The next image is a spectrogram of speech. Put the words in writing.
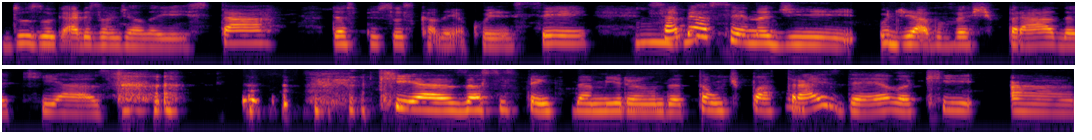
dos lugares onde ela ia estar, das pessoas que ela ia conhecer. Uhum. Sabe a cena de O Diabo Veste Prada que as que as assistentes da Miranda estão tipo atrás dela, que a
